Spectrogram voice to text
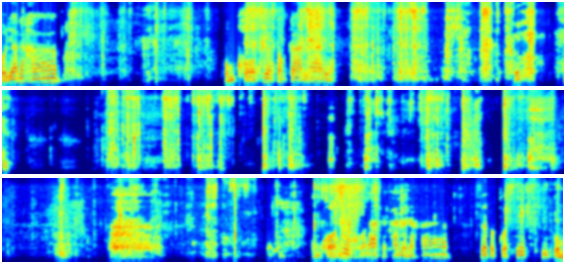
ออนุญาตนะครับ ผมขอเพื่อต้องการได้ผมขอโชคขอลาบจากท่านหน่อยนะครับ ช่วยปรากฏเลขที่ผม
